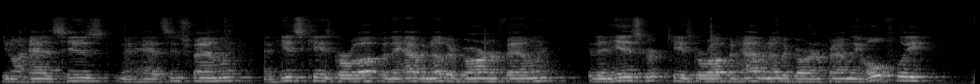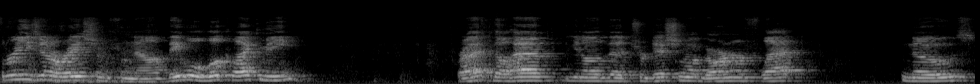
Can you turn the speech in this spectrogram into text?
you know, has his when has his family and his kids grow up and they have another Garner family, and then his kids grow up and have another Garner family. Hopefully, three generations from now, they will look like me. Right? They'll have you know the traditional Garner flat nose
